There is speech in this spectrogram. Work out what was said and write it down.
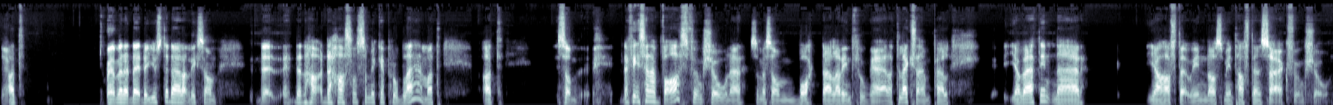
Ja. Att, och jag menar, det, just det där att liksom det, det, har, det har så, så mycket problem att, att som, det finns sådana basfunktioner som är som borta eller inte fungerar. Till exempel, jag vet inte när jag har haft ett Windows som inte haft en sökfunktion.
